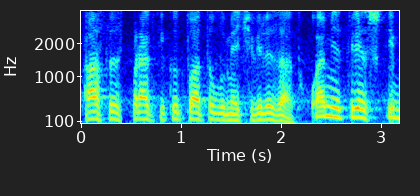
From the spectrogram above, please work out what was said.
astăzi practică toată lumea civilizată. Oamenii trebuie să știe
